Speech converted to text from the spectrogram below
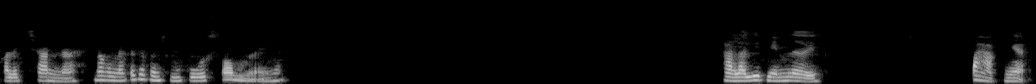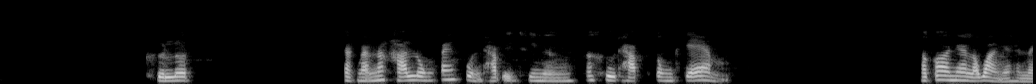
คอลเลกชันนะ นอกนั้นก็จะเป็นชมพูส้มอะไรเงี้ยทาแล้วรีบเม้มเลย ปากเนี่ย คือเลิศ จากนั้นนะคะ ลงแป้งฝุ่นทับอีกทีนึง ก็คือทับตรงแก้ม แล้วก็เนี่ยระหว่างเนี่ยเห็นไหม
